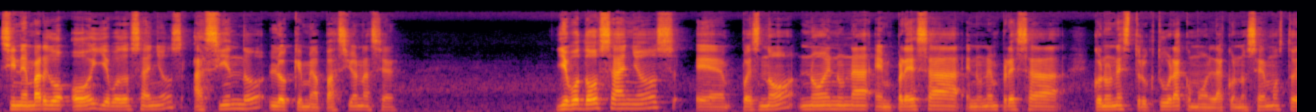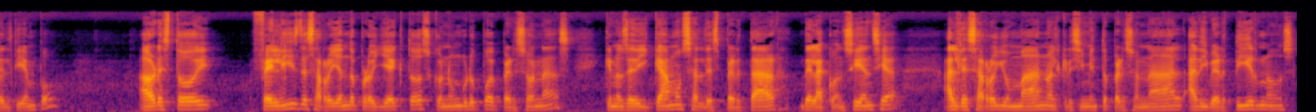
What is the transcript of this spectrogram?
Sin embargo, hoy llevo dos años haciendo lo que me apasiona hacer. Llevo dos años, eh, pues no, no en una empresa, en una empresa con una estructura como la conocemos todo el tiempo. Ahora estoy feliz desarrollando proyectos con un grupo de personas que nos dedicamos al despertar de la conciencia, al desarrollo humano, al crecimiento personal, a divertirnos,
